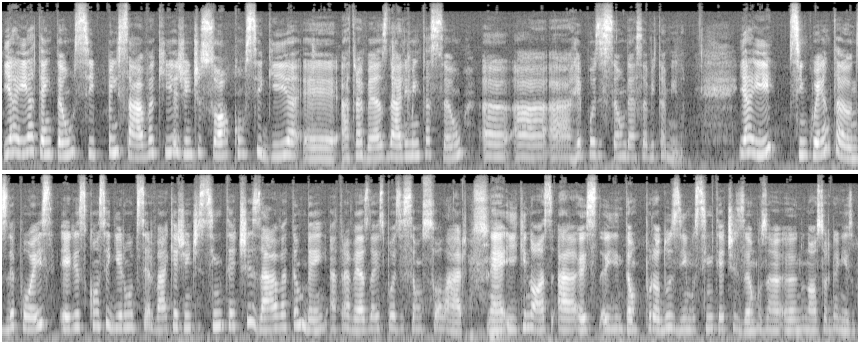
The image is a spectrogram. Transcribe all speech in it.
E aí, até então, se pensava que a gente só conseguia, é, através da alimentação, uh, a, a reposição dessa vitamina. E aí, 50 anos depois, eles conseguiram observar que a gente sintetizava também através da exposição solar, Sim. né? E que nós, a, então, produzimos, sintetizamos a, a, no nosso organismo.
